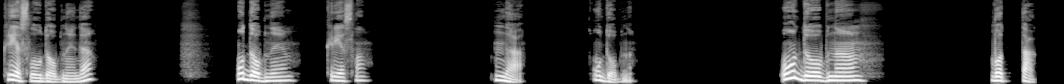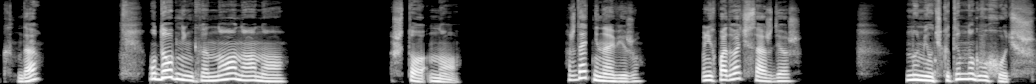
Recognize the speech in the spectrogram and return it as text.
Кресло удобное, да? Удобное кресло. Да, удобно. Удобно. Вот так, да? Удобненько, но-но-но. Что «но»? Ждать ненавижу. У них по два часа ждешь. Ну, милочка, ты многого хочешь.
